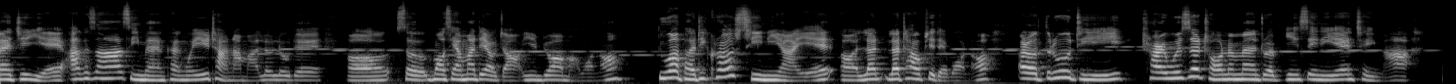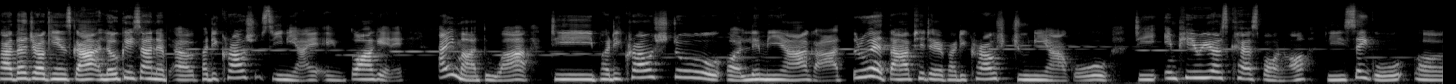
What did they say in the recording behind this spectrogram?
Magic ရဲ့အားကစားစီမံခန့်ခွဲရေးဌာနမှာလှုပ်လှုပ်တဲ့အာဆိုမော်ဆီယာမတယောက်ကြောင့်အရင်ပြောရမှာပေါ့နော်သူက Buddy Crouch Senior ရဲ့အာလက်လက်ထောက်ဖြစ်တယ်ပေါ့နော်အဲ့တော့သူတို့ဒီ Triwizard Tournament အတွက်ပြင်ဆင်နေတဲ့အချိန်မှာ Father Joggins ကအလုပ်ကိစ္စနဲ့ Buddy Crouch Senior ရဲ့အိမ်ကိုသွားခဲ့တယ် အဲ့ဒီမှာသူကဒီ Buddy Crouch တို့လင်မယားကသူတို့ရဲ့သားဖြစ်တဲ့ Buddy Crouch Junior ကိုဒီ Imperious Curse ပေါ့နော်ဒီစိတ်ကိုအာ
